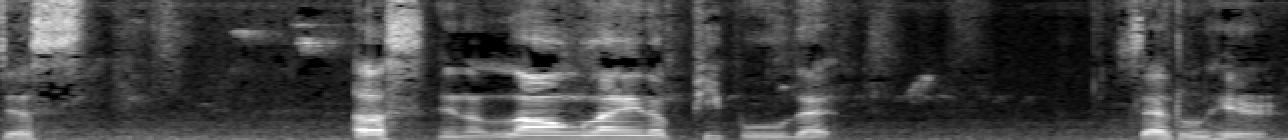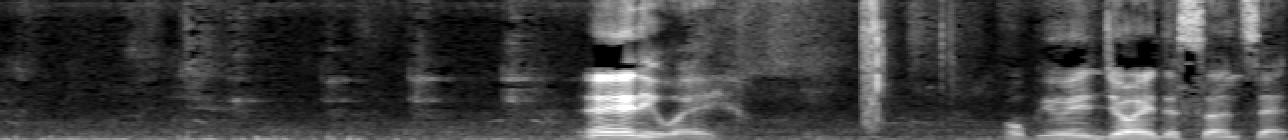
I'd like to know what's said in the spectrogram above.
Just us in a long line of people that settled here. Anyway, hope you enjoyed the sunset.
